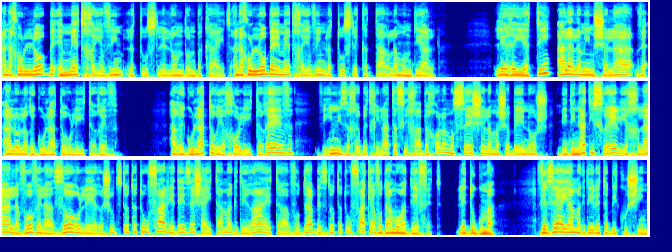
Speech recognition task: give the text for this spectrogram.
אנחנו לא באמת חייבים לטוס ללונדון בקיץ. אנחנו לא באמת חייבים לטוס לקטר למונדיאל. לראייתי, אל על הממשלה ואל לו לרגולטור להתערב. הרגולטור יכול להתערב, ואם נזכר בתחילת השיחה, בכל הנושא של המשאבי אנוש. מדינת ישראל יכלה לבוא ולעזור לרשות שדות התעופה על ידי זה שהייתה מגדירה את העבודה בשדות התעופה כעבודה מועדפת, לדוגמה. וזה היה מגדיל את הביקושים.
